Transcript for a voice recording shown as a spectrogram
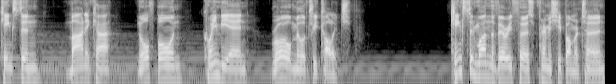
Kingston, Manuka, Northbourne, Queanbeyan, Royal Military College. Kingston won the very first premiership on return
